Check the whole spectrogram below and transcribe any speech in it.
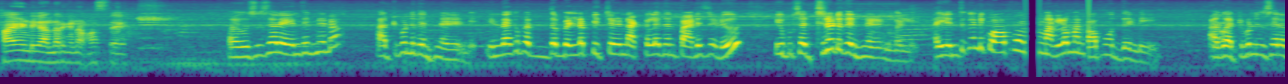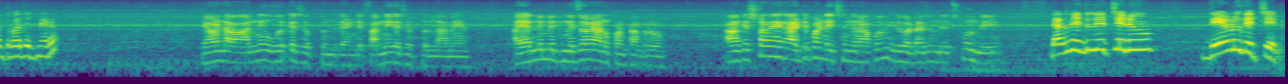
హాయ్ అండి అందరికీ నమస్తే. అవి చూసారా ఏం తింటున్నాడు? అరటిపండు తింటున్నాడండి. ఇందాక పెద్ద బిల్డప్ ఇచ్చాడండి అక్కర్లేదని పాడేశాడు. ఇప్పుడు చచ్చినట్టు తింటున్నాడండి మళ్ళీ. అవి ఎందుకండి కోపం? మనలో మన కోపం వద్దండి. అవి అరటిపండు చూసారా ఎంత బాగా తింటున్నాడు? ఏమండి అవన్నీ ఊరికే చెప్తుంది అండి ఫన్నీగా చెప్తుంది ఆమె. అవన్నీ మీరు నిజమే అనుకుంటారు ఆమెకి ఇష్టమే అట్టిపండు ఇచ్చింది నాకు ఇది డజన్ తెచ్చుకుంది. డజన్ ఎందుకు తెచ్చాను? దేవుడికి తెచ్చాను.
